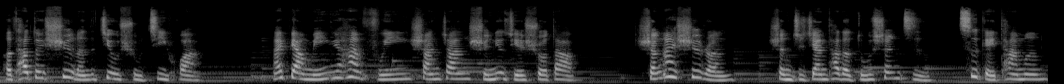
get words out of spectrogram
和他对世人的救赎计划，来表明约翰福音三章十六节说道：“神爱世人，甚至将他的独生子赐给他们。”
